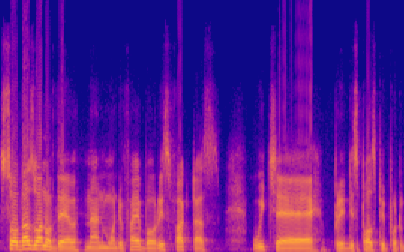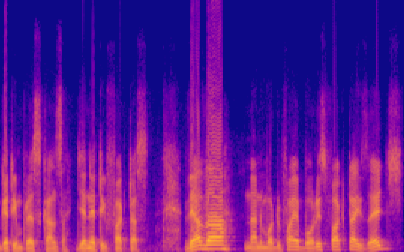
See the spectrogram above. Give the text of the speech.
So that's one of the non-modifiable risk factors which uh, predispose people to getting breast cancer, genetic factors. The other non-modifiable risk factor is age,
